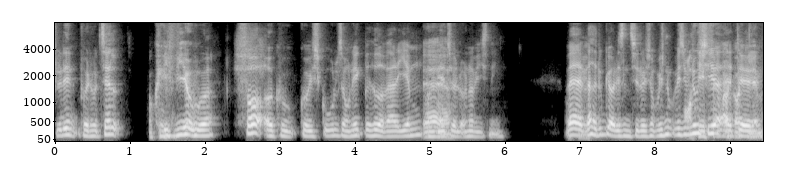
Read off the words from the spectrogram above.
flytte ind på et hotel okay. i fire uger, for at kunne gå i skole, så hun ikke behøver at være derhjemme ja, ja. virtuel undervisning. Hvad, okay. hvad havde du gjort i sådan en situation? Hvis, nu, hvis oh, vi nu siger, at, øh,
